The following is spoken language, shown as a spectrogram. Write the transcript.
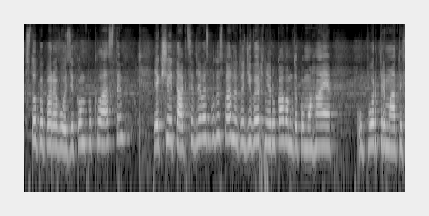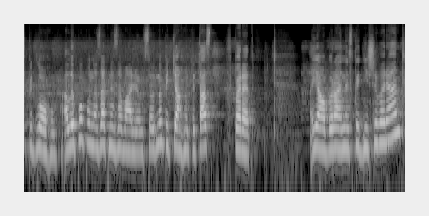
стопи паровозиком покласти. Якщо і так це для вас буде складно, тоді верхня рука вам допомагає упор тримати в підлогу. Але попу назад не завалюємо. Все одно підтягнути таз вперед. Я обираю найскладніший варіант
